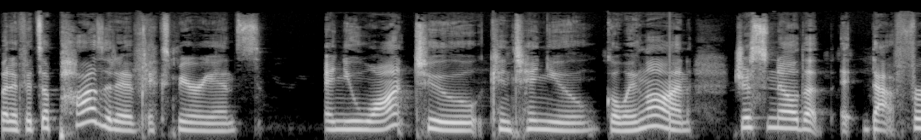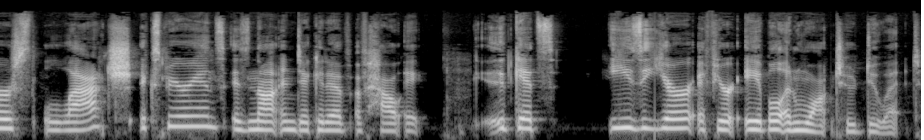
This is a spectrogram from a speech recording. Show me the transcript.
But if it's a positive experience and you want to continue going on, just know that eh, that first latch experience is not indicative of how it it gets easier if you're able and want to do it.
